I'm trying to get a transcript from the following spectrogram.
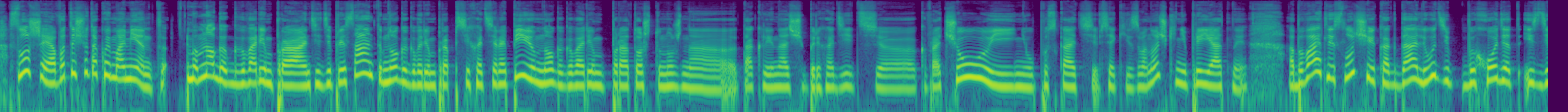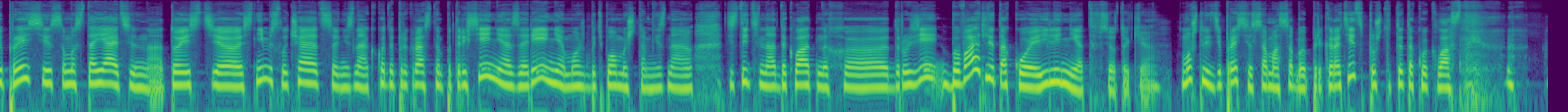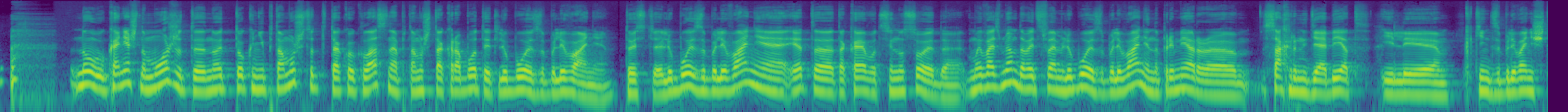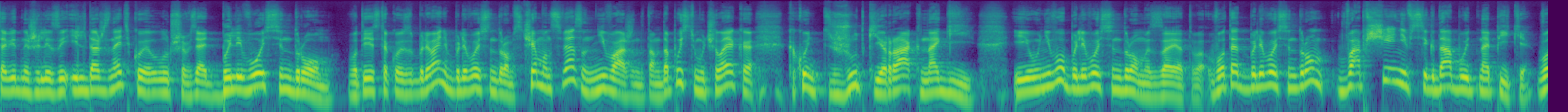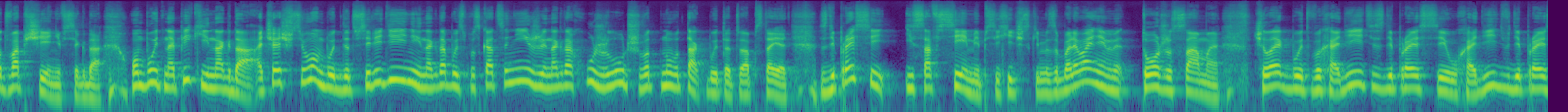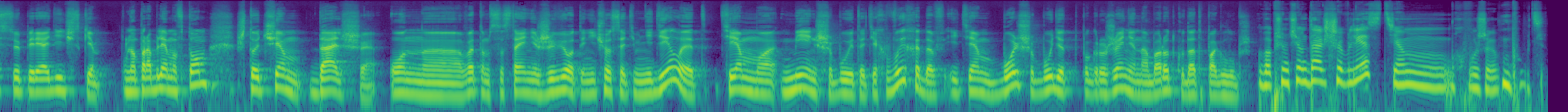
Слушай, а вот еще такой момент. Мы много говорим про антидепрессанты, много говорим про психотерапию, много говорим про то, что нужно так или иначе переходить э, к врачу и не упускать всякие звоночки неприятные. А бывают ли случаи, когда люди выходят из депрессии самостоятельно. То есть э, с ними случается, не знаю, какое-то прекрасное потрясение, озарение, может быть, помощь, там, не знаю, действительно адекватных э, друзей. Бывает ли такое или нет все-таки? Может ли депрессия сама собой прекратиться, потому что ты такой классный? Ну, конечно, может, но это только не потому, что ты такой классный, а потому что так работает любое заболевание. То есть любое заболевание – это такая вот синусоида. Мы возьмем, давайте с вами любое заболевание, например, э, сахарный диабет или какие-нибудь заболевания щитовидной железы, или даже, знаете, какое лучше взять? Болевой синдром. Вот есть такое заболевание, болевой синдром. С чем он связан, неважно. Там, допустим, у человека какой-нибудь жуткий рак ноги, и у него болевой синдром из-за этого. Вот этот болевой синдром вообще не всегда будет на пике пике. Вот вообще не всегда. Он будет на пике иногда, а чаще всего он будет где-то в середине, иногда будет спускаться ниже, иногда хуже, лучше. Вот, ну, вот так будет это обстоять. С депрессией и со всеми психическими заболеваниями то же самое. Человек будет выходить из депрессии, уходить в депрессию периодически. Но проблема в том, что чем дальше он э, в этом состоянии живет и ничего с этим не делает, тем э, меньше будет этих выходов и тем больше будет погружение, наоборот, куда-то поглубже. В общем, чем дальше в лес, тем хуже будет.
